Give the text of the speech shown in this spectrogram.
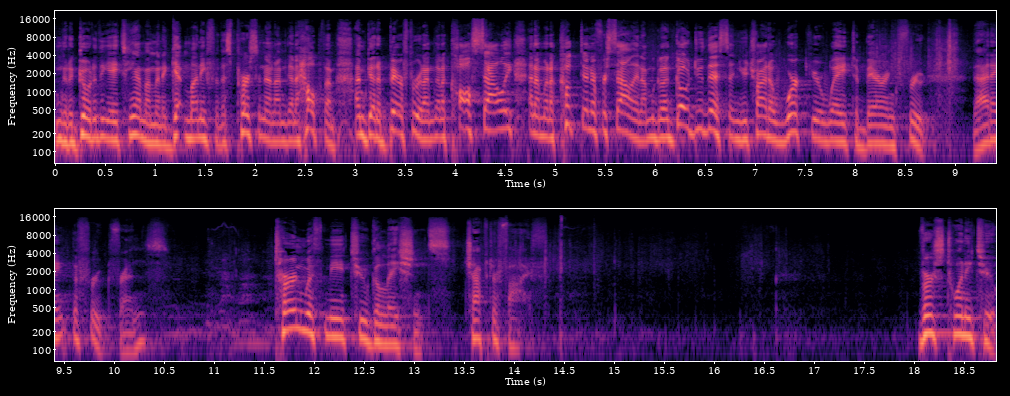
I'm gonna go to the ATM, I'm gonna get money for this person, and I'm gonna help them. I'm gonna bear fruit. I'm gonna call Sally, and I'm gonna cook dinner for Sally, and I'm gonna go do this, and you try to work your way to bearing fruit. That ain't the fruit, friends. Turn with me to Galatians chapter 5, verse 22.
